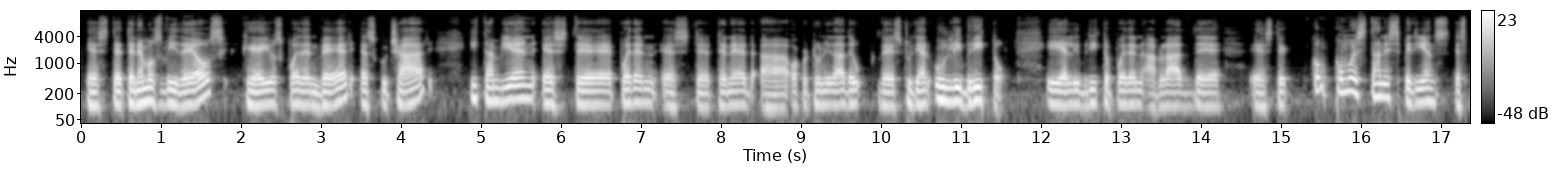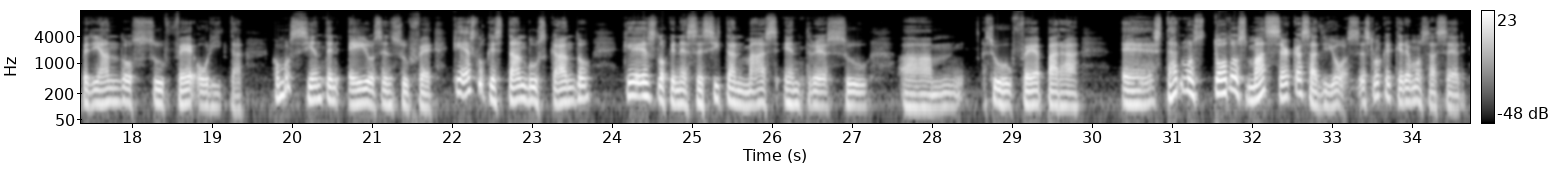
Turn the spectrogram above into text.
este, tenemos videos que ellos pueden ver, escuchar y también este, pueden este, tener ah, oportunidad de, de estudiar un librito. Y el librito pueden hablar de este, cómo, cómo están experiendo su fe ahorita. ¿Cómo sienten ellos en su fe? ¿Qué es lo que están buscando? ¿Qué es lo que necesitan más entre su, su fe para eh, todos más cercas a Dios? Es lo que queremos hacer.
